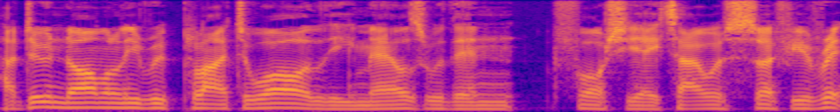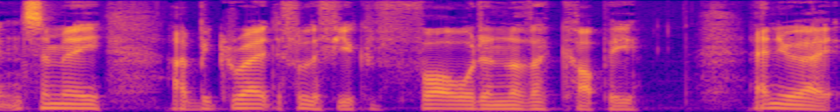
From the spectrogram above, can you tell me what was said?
I do normally reply to all the emails within 48 hours, so if you've written to me, I'd be grateful if you could forward another copy. Anyway,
